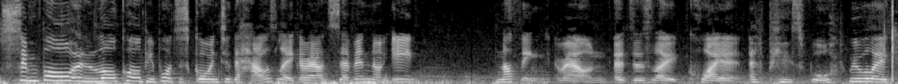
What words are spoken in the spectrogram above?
simple and local. People just go into the house like around 7 or 8. Nothing around. It's just like quiet and peaceful. We were like,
